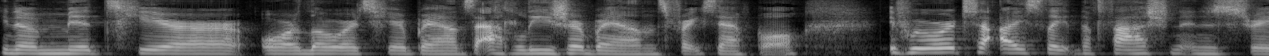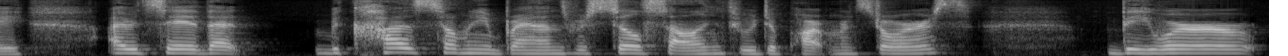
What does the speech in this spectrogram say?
you know mid tier or lower tier brands, athleisure brands, for example. If we were to isolate the fashion industry, I would say that because so many brands were still selling through department stores, they were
